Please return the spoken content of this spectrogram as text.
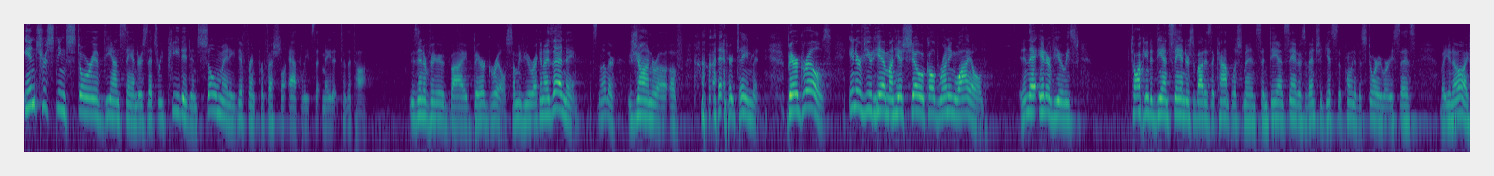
Interesting story of Deion Sanders that's repeated in so many different professional athletes that made it to the top. He was interviewed by Bear Grylls. Some of you recognize that name. It's another genre of entertainment. Bear Grylls interviewed him on his show called Running Wild. And in that interview, he's talking to Deion Sanders about his accomplishments. And Deion Sanders eventually gets to the point of his story where he says, But you know, I,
